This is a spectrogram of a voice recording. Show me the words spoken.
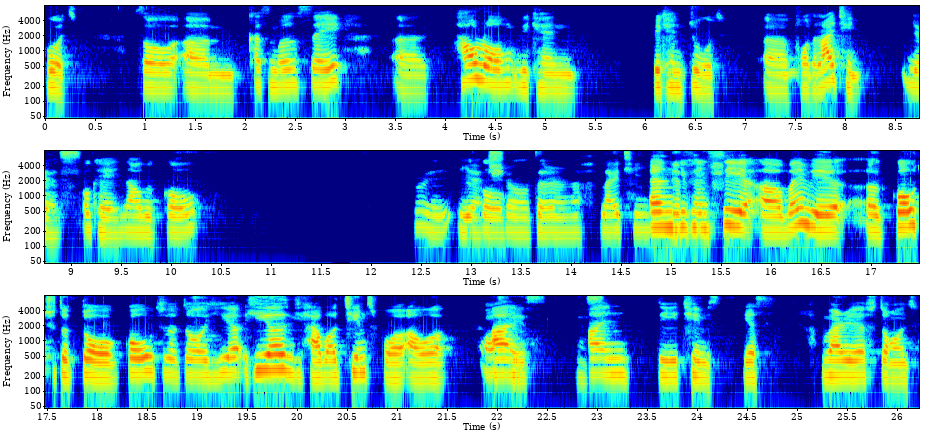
good. So um, customers say uh, how long we can we can do it uh, for the lighting. Yes. Okay, now we go Right. Yeah. go. Show the lighting. and you can see uh, when we uh, go to the door, go to the door here. Here we have a teams for our office. Yes. and the teams. Yes, various stones.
